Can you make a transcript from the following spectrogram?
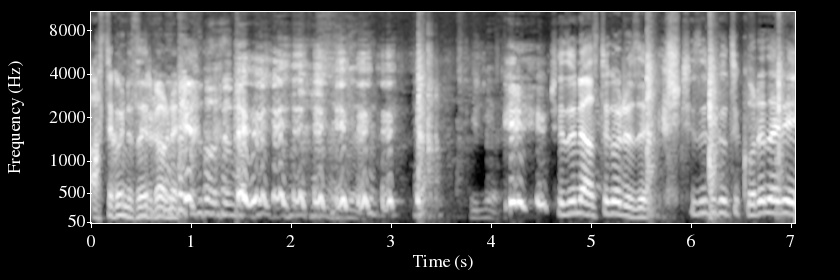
আস্তে কই না এর কারণে। সেজন্য আস্তে কই রয়েছে সেজন্য কিছু করে যায় রে।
